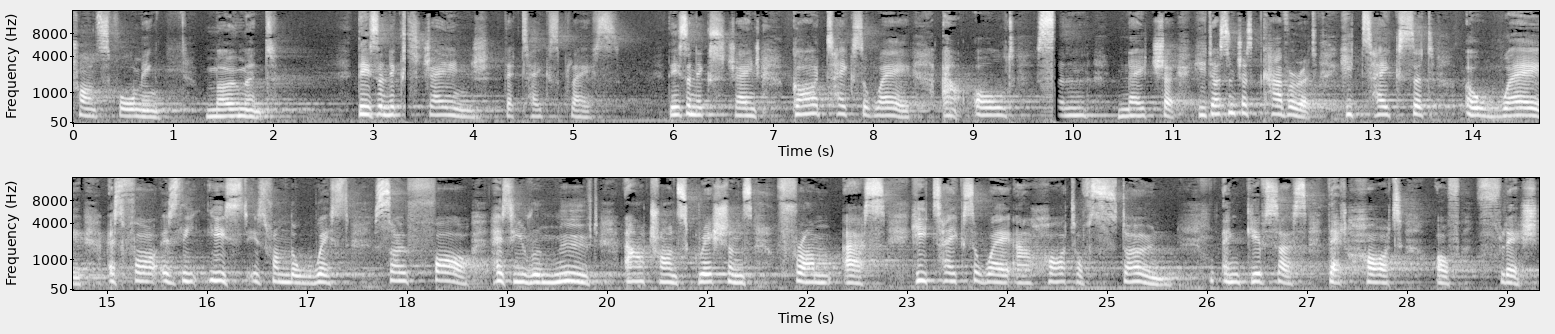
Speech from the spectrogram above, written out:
transforming moment. There's an exchange that takes place. There's an exchange. God takes away our old sin nature. He doesn't just cover it, He takes it away. As far as the east is from the west, so far has He removed our transgressions from us. He takes away our heart of stone and gives us that heart of flesh.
